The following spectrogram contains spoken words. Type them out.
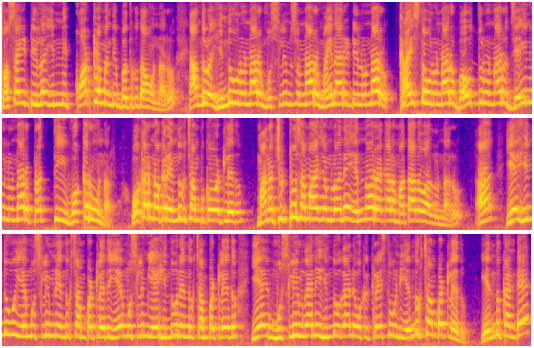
సొసైటీలో ఇన్ని కోట్ల మంది బతుకుతూ ఉన్నారు. అందులో హిందువులు ఉన్నారు ముస్లిమ్స్ ఉన్నారు మైనారిటీలు ఉన్నారు క్రైస్తవులు ఉన్నారు బౌద్ధులు ఉన్నారు జైనులు ఉన్నారు ప్రతి ఒక్కరు ఉన్నారు. ఒకరినొకరు ఎందుకు చంపుకోవట్లేదు? మన చుట్టూ సమాజంలోనే ఎన్నో రకాల మతాల వాళ్ళు ఉన్నారు ఏ హిందువు ఏ ముస్లింని ఎందుకు చంపట్లేదు? ఏ ముస్లిం ఏ హిందువుని ఎందుకు చంపట్లేదు? ఏ ముస్లిం కానీ హిందూ కానీ ఒక క్రైస్తవుని ఎందుకు చంపట్లేదు? ఎందుకంటే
